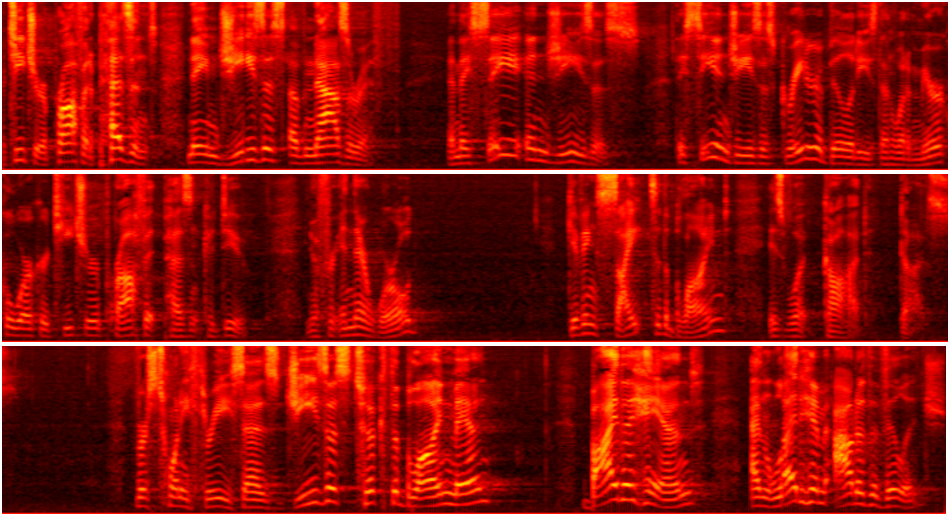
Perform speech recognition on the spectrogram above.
a teacher, a prophet, a peasant named Jesus of Nazareth. And they say in Jesus, they see in Jesus greater abilities than what a miracle worker, teacher, prophet, peasant could do. You know, for in their world, giving sight to the blind is what God does verse 23 says Jesus took the blind man by the hand and led him out of the village.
